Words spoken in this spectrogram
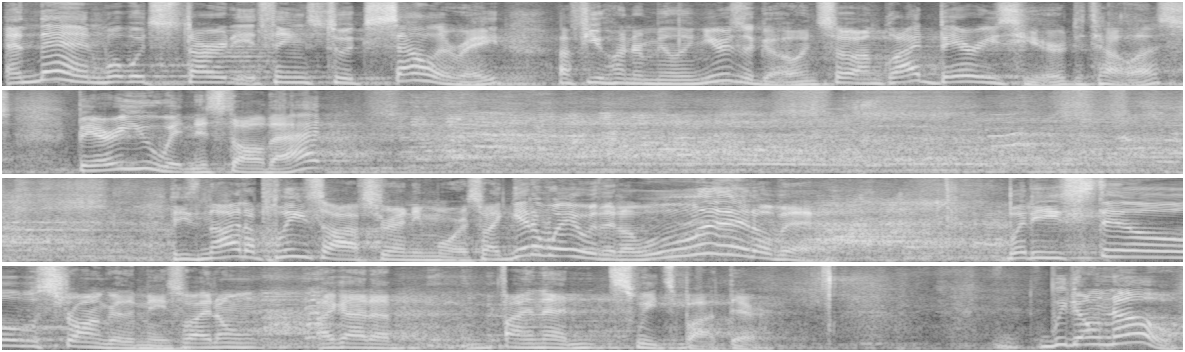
And then what would start things to accelerate a few hundred million years ago? And so I'm glad Barry's here to tell us. Barry, you witnessed all that. He's not a police officer anymore, so I get away with it a little bit. But he's still stronger than me, so I don't, I gotta find that sweet spot there. We don't know.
